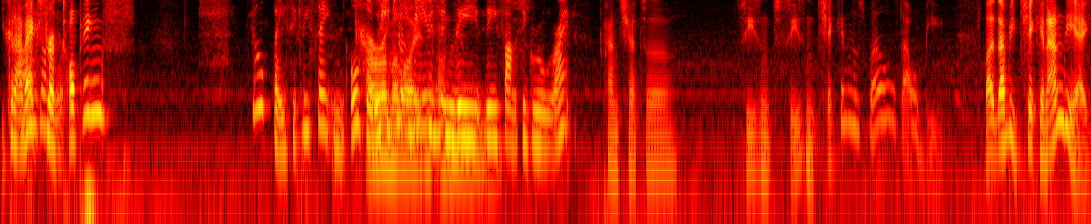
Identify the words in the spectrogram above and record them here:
You could have Oh extra toppings. You're basically Satan. Also, we should totally be using the, the fancy gruel, right? Pancetta, seasoned seasoned chicken as well. That would be like that'd be chicken and the egg.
